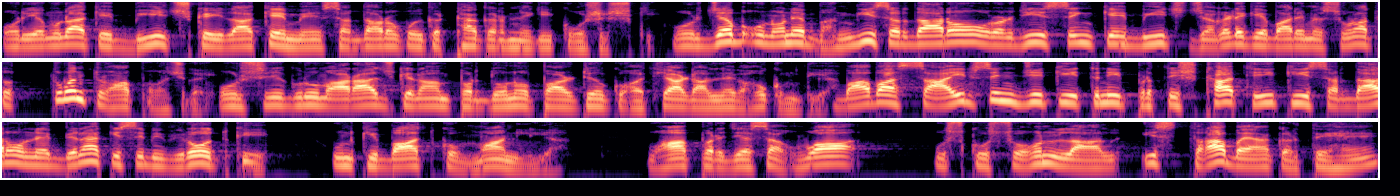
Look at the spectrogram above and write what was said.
और यमुना के बीच के इलाके में सरदारों को इकट्ठा करने की कोशिश की। और जब उन्होंने भंगी सरदारों और रणजीत सिंह के बीच झगड़े के बारे में सुना तो तुरंत वहाँ पहुँच गए और श्री गुरु महाराज के नाम पर दोनों पार्टियों को हथियार डालने का हुक्म दिया। बाबा साहिब सिंह जी की इतनी प्रतिष्ठा थी कि सरदारों ने बिना किसी भी विरोध के उनकी बात को मान लिया। वहाँ पर जैसा हुआ, उसको सोहन लाल इस तरह बयां करते हैं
